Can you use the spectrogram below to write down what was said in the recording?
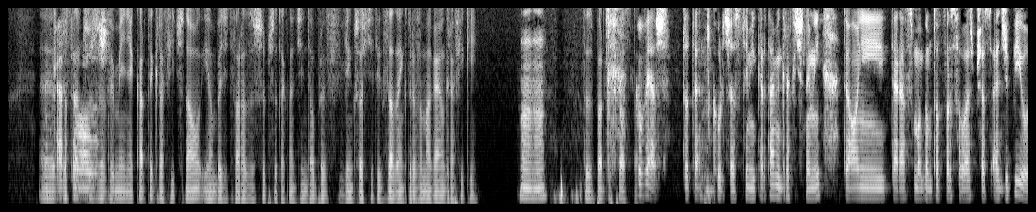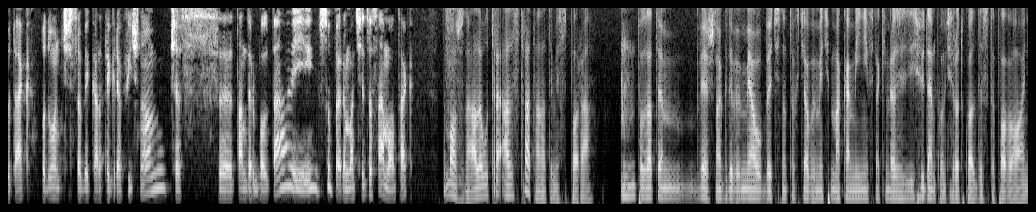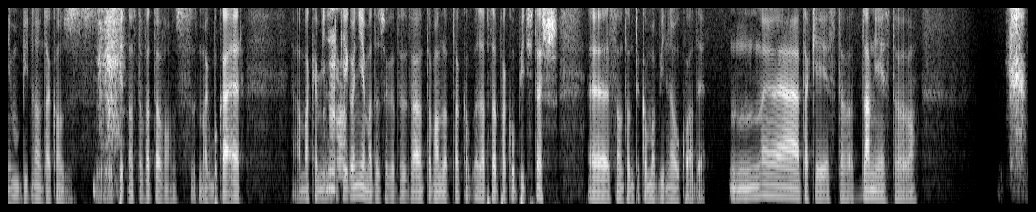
E, Kartę Wystarczy, możesz. że wymienię kartę graficzną i on będzie dwa razy szybszy tak na dzień dobry w większości tych zadań, które wymagają grafiki. Mhm. To jest bardzo proste. Tylko wiesz, to ten, kurczę, z tymi kartami graficznymi, to oni teraz mogą to forsować przez eGPU, tak? Podłączysz sobie kartę graficzną przez e, Thunderbolta i super, macie to samo, tak? No można, ale, utra- ale strata na tym jest spora. Poza tym, wiesz, no gdyby miało być, no to chciałbym mieć Maca Mini w takim razie z i7 w środku, ale desktopową, a nie mobilną, taką z 15-watową z MacBooka Air. A Maca Mini no. takiego nie ma do czego. To, to mam laptop, laptopa kupić też. E, są tam tylko mobilne układy. Mm, e, takie jest to. Dla mnie jest to.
